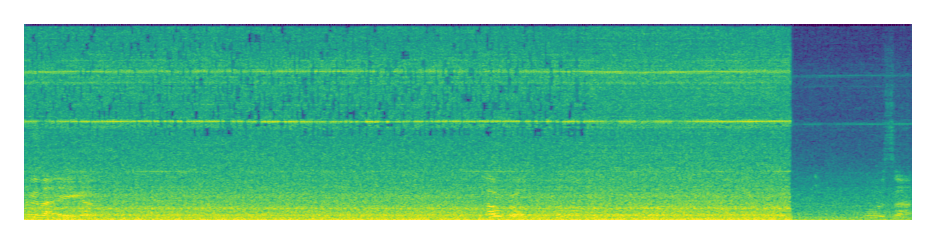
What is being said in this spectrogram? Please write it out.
Look at that, there you go. Oh god, hold on. What was that?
